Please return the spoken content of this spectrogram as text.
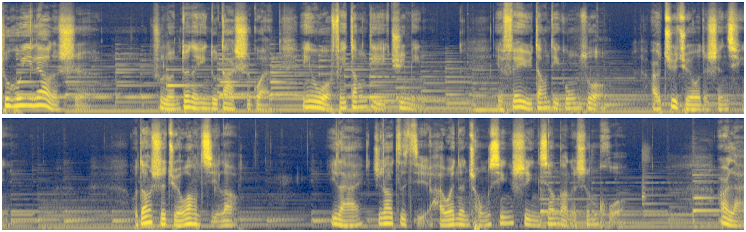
出乎意料的是，驻伦敦的印度大使馆因为我非当地居民，也非于当地工作，而拒绝我的申请。我当时绝望极了，一来知道自己还未能重新适应香港的生活，二来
